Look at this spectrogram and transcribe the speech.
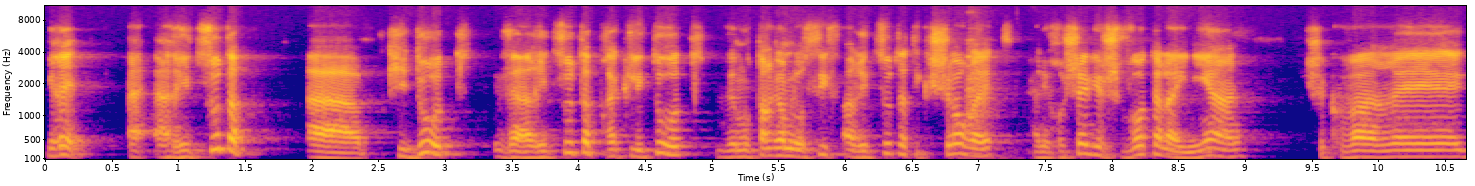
תראה, עריצות הפקידות ועריצות הפרקליטות, ומותר גם להוסיף עריצות התקשורת, אני חושב יושבות על העניין שכבר uh,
